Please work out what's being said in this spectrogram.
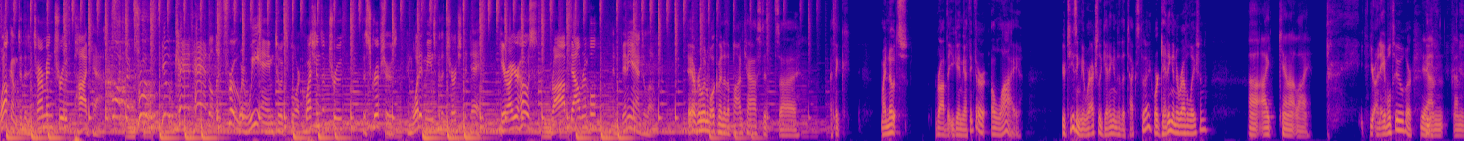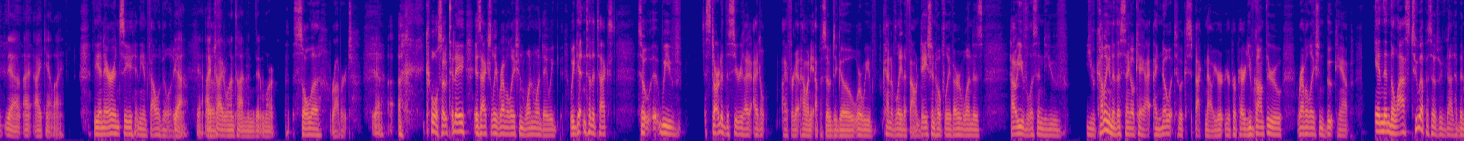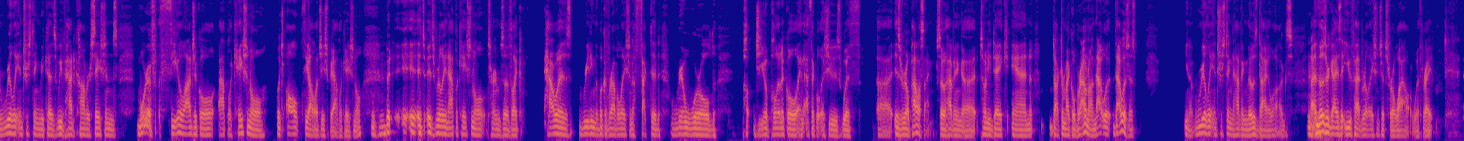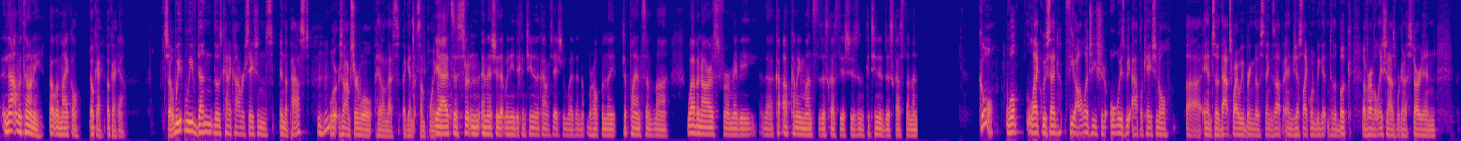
Welcome to the Determine Truth Podcast, Want the truth? You can't handle the truth. where we aim to explore questions of truth, the scriptures, and what it means for the church today. Here are your hosts, Rob Dalrymple and Vinnie Angelo. Hey everyone, welcome into the podcast. It's uh I think my notes, Rob, that you gave me, I think they're a lie. You're teasing me. We're actually getting into the text today. We're getting into Revelation. Uh, I cannot lie. You're unable to, or Yeah, the, I'm, I'm, yeah, I, I can't lie. the inerrancy and the infallibility. Yeah, yeah. I tried one time and it didn't work. Sola Robert. Yeah. Uh, cool. So today is actually Revelation one. One day we we get into the text. So uh, we've started the series. I, I don't. I forget how many episodes ago where we've kind of laid a foundation. Hopefully, if everyone is how you've listened, you've you're coming into this saying, okay, I, I know what to expect now. You're you're prepared. You've gone through Revelation boot camp. And then the last two episodes we've done have been really interesting because we've had conversations more of theological, applicational, which all theology should be applicational, Mhm. but it, it, it's really an applicational terms of like how has reading the book of revelation affected real world po- geopolitical and ethical issues with uh, israel palestine so having uh, tony deik and dr michael brown on that was that was just you know really interesting to having those dialogues Uh, Mhm. and those are guys that you've had relationships for a while with right Not with Tony, but with Michael. okay okay Yeah. so we we've done those kind of conversations in the past Mhm. So i'm sure we'll hit on this again at some point Yeah, it's a certain an issue that we need to continue the conversation with, and we're hoping to, to plan some uh, webinars for maybe the upcoming months to discuss the issues and continue to discuss them. And Cool. Well, like we said, theology should always be applicational. Uh, and so that's why we bring those things up. And just like when we get into the book of Revelation, as we're going to start in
